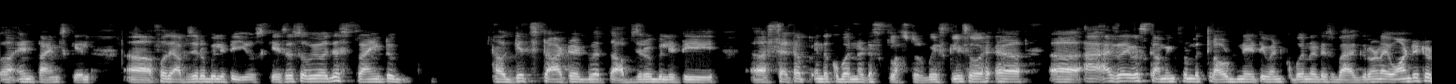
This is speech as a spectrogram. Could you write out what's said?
uh, in Timescale uh, for the observability use cases, so we were just trying to uh, get started with the observability uh, setup in the Kubernetes cluster, basically. So, uh, uh, as I was coming from the cloud native and Kubernetes background, I wanted to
